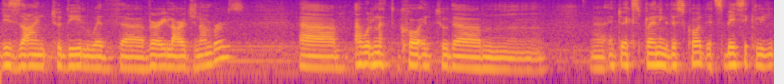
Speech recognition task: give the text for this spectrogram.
designed to deal with uh, very large numbers. Uh, I will not go into the um, uh, into explaining this code. It's basically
